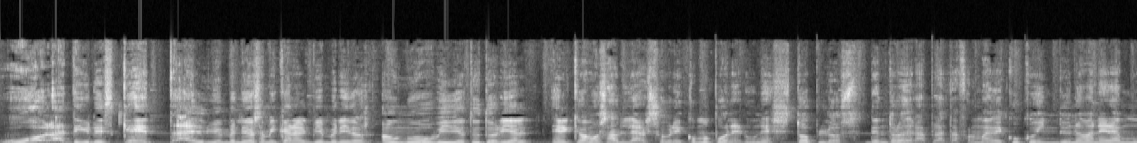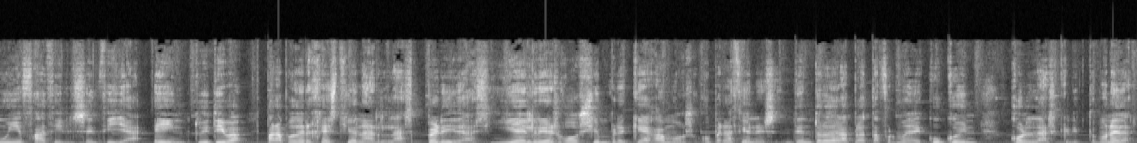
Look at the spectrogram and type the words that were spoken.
Hola tigres, ¿qué tal? Bienvenidos a mi canal, bienvenidos a un nuevo vídeo tutorial en el que vamos a hablar sobre cómo poner un stop loss dentro de la plataforma de KuCoin de una manera muy fácil, sencilla e intuitiva para poder gestionar las pérdidas y el riesgo siempre que hagamos operaciones dentro de la plataforma de KuCoin con las criptomonedas.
